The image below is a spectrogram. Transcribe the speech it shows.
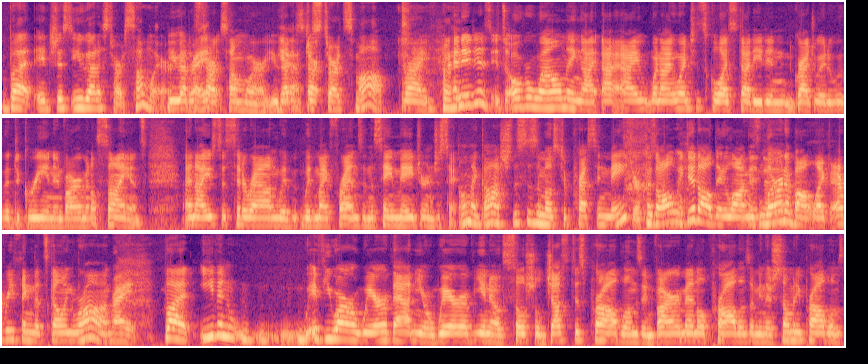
but it just, you got to start somewhere. You got to right? start somewhere. You yeah, got to start, start small. Right. right. And it is, it's overwhelming. I, I, I, when I went to school, I studied and graduated with a degree in environmental science. And I used to sit around with, with my friends in the same major and just say, oh my gosh, this is the most depressing major. Because all we did all day long is learn about like everything that's going wrong. Right. But even if you are aware of that and you're aware of, you know, social justice problems, environmental problems, I mean, there's so many problems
